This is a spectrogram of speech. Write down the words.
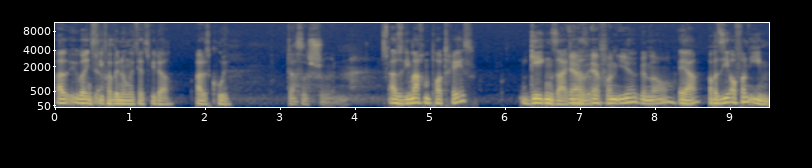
Also übrigens, die Ja. Verbindung ist jetzt wieder alles cool. Das ist schön. Also die machen Porträts gegenseitig. Er, also, er von ihr, genau. ja, aber sie auch von ihm.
